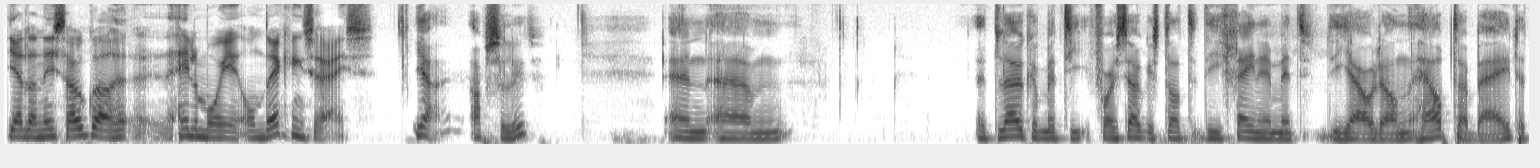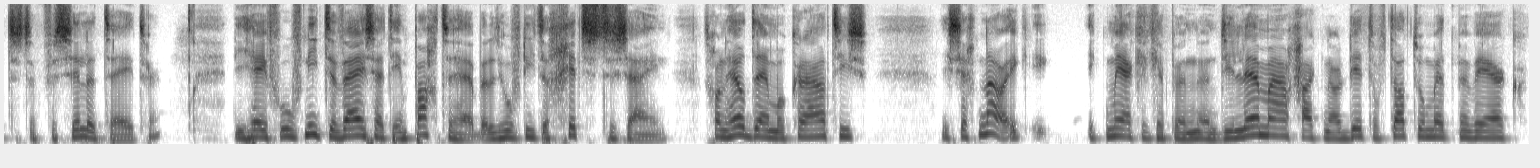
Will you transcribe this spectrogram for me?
ja, dan is er ook wel een hele mooie ontdekkingsreis. Ja, absoluut. En um, het leuke met die voice is dat diegene met die jou dan helpt daarbij, dat is de facilitator, die heeft, hoeft niet de wijsheid in pacht te hebben. Dat hoeft niet een gids te zijn. Het is gewoon heel democratisch. Die zegt, nou, ik, ik merk, ik heb een, een dilemma. Ga ik nou dit of dat doen met mijn werk?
